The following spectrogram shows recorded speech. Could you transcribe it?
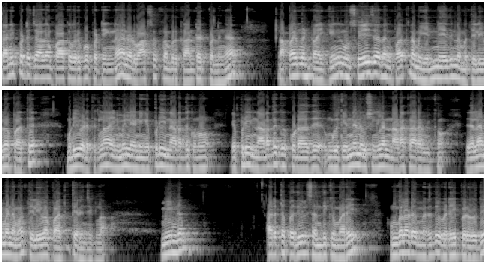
தனிப்பட்ட ஜாதகம் பார்க்க விருப்பப்பட்டீங்கன்னா என்னோடய வாட்ஸ்அப் நம்பருக்கு கான்டாக்ட் பண்ணுங்கள் அப்பாயின்மெண்ட் வாங்கிக்கோங்க. உங்கள் சுய ஜாதகம் பார்த்து நம்ம என்ன ஏதுன்னு நம்ம தெளிவாக பார்த்து முடிவு எடுத்துக்கலாம். இனிமேல் நீங்கள் எப்படி நடந்துக்கணும் எப்படி நடந்துக்கக்கூடாது உங்களுக்கு என்னென்ன விஷயங்கள்லாம் நடக்க ஆரம்பிக்கும் இதெல்லாமே நம்ம தெளிவாக பார்த்து தெரிஞ்சுக்கலாம். மீண்டும் அடுத்த பதிவில் சந்திக்கும் வரை உங்களிடமிருந்து விடைபெறுவது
